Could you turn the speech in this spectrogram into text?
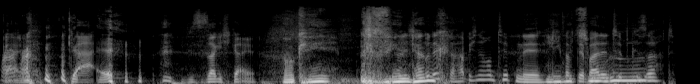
Geil. geil. Wieso sage ich geil? Okay. Vielen Ich Dank. überleg, Habe ich noch einen Tipp? Nee. Liebe Habt ihr beide einen Tipp gesagt?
